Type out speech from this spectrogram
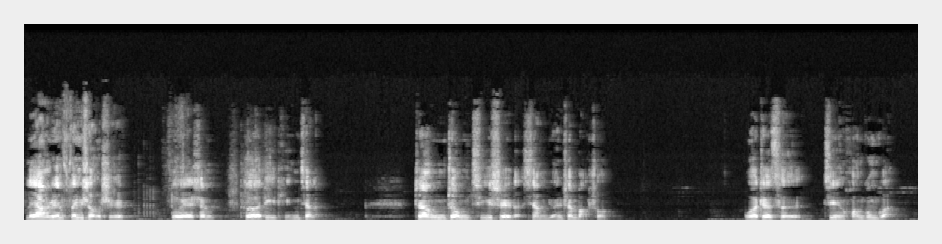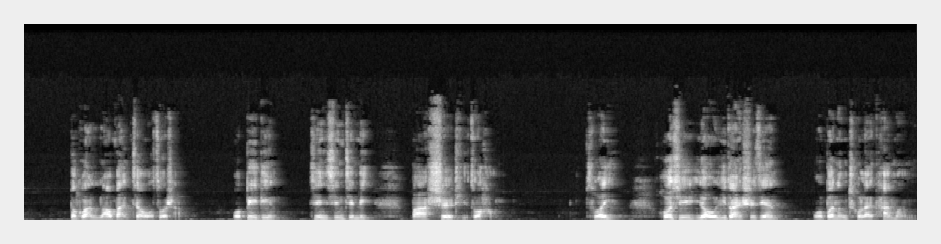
两人分手时，杜月笙特地停下来，郑重其事的向袁山宝说：“我这次进皇宫馆，不管老板叫我做啥，我必定尽心尽力把事体做好。”所以，或许有一段时间我不能出来探望你。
